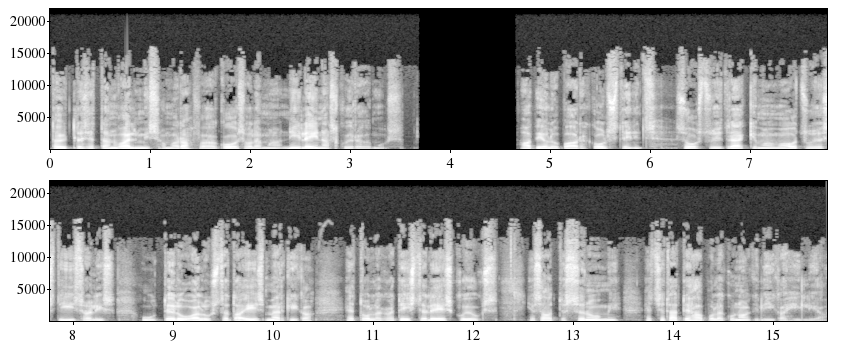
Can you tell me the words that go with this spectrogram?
ta ütles, et ta on valmis oma rahvaga koos olema nii leinas kui rõõmus abielupaar Goldsteinid soostusid rääkima oma otsusest Iisraelis uut elu alustada eesmärgiga, et olla ka teistele eeskujuks ja saates sõnumi, et seda teha pole kunagi liiga hilja.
